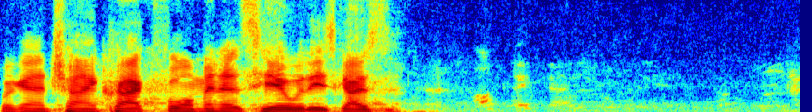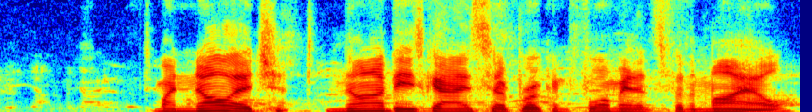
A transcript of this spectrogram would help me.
We're going to try and crack four minutes here with these guys. To my knowledge, none of these guys have broken four minutes for the mile,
